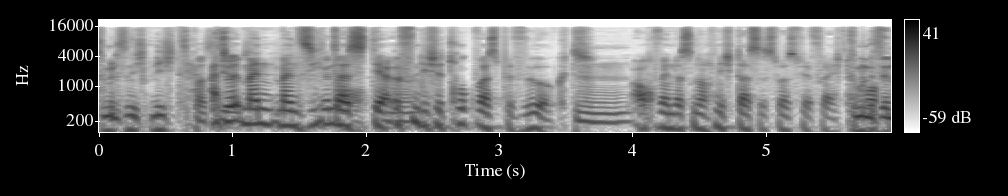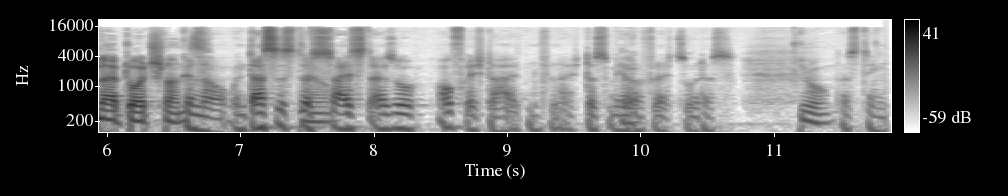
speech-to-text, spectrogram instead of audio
zumindest nicht nichts passiert. Also man, man sieht, genau. dass der ja. öffentliche Druck was bewirkt, mhm. auch wenn das noch nicht das ist, was wir vielleicht Zumindest innerhalb Deutschlands. Genau, und das ist, das ja. heißt also aufrechterhalten vielleicht. Das wäre ja. vielleicht so das, das Ding.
